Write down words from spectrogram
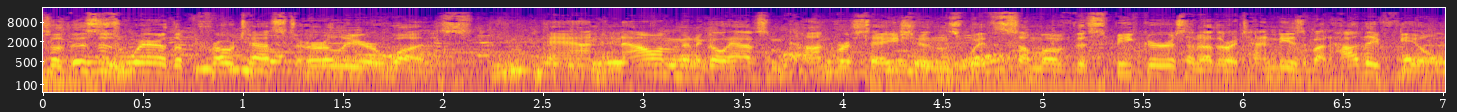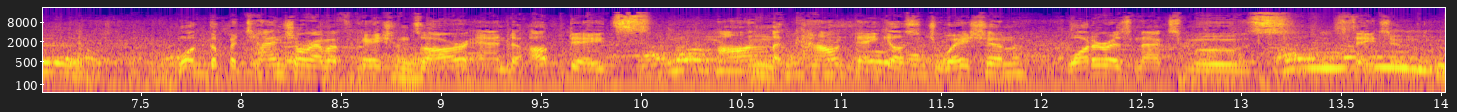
So this is where the protest earlier was, and now I'm going to go have some conversations with some of the speakers and other attendees about how they feel, what the potential ramifications are, and updates on the Count Dankula situation. What are his next moves? Stay tuned.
